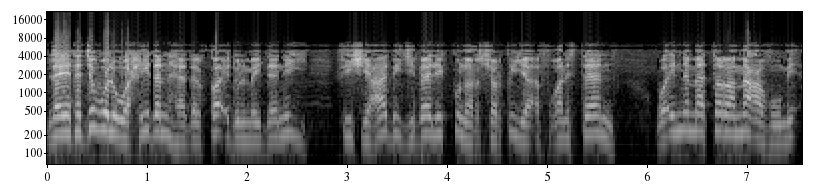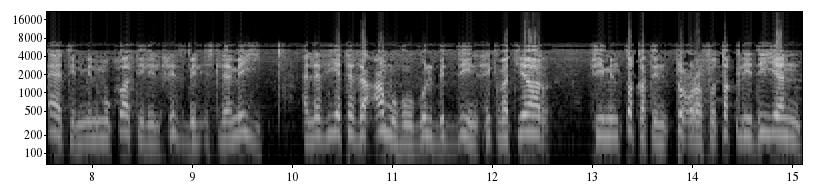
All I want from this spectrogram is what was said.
لا يتجول وحيدا هذا القائد الميداني في شعاب جبال كنر شرقية أفغانستان وإنما ترى معه مئات من مقاتلي الحزب الإسلامي الذي يتزعمه قلب الدين حكمة يار في منطقة تعرف تقليديا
